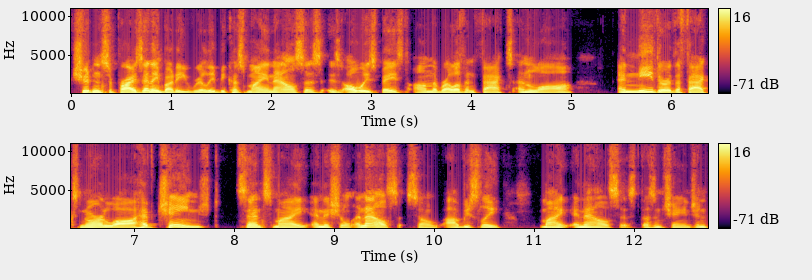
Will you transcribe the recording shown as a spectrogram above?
shouldn't surprise anybody, really, because my analysis is always based on the relevant facts and law and neither the facts nor law have changed since my initial analysis. So obviously, my analysis doesn't change. And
